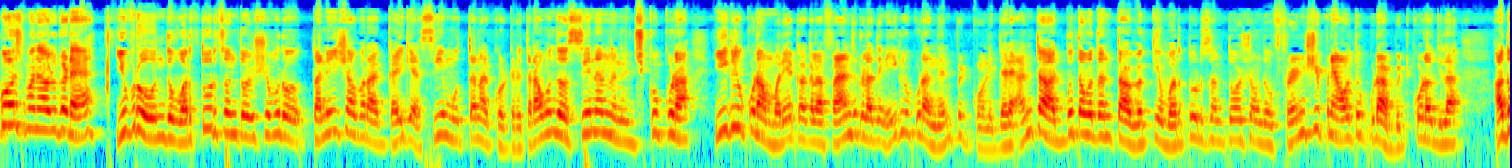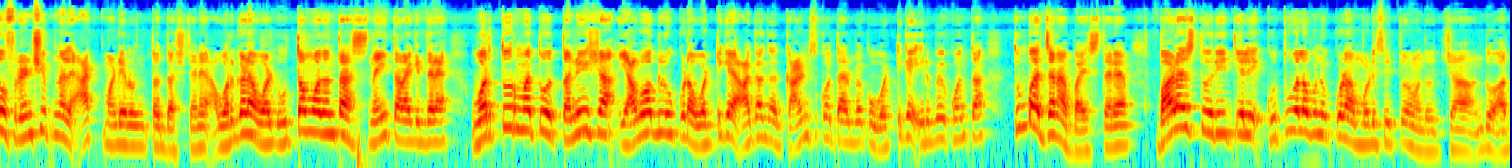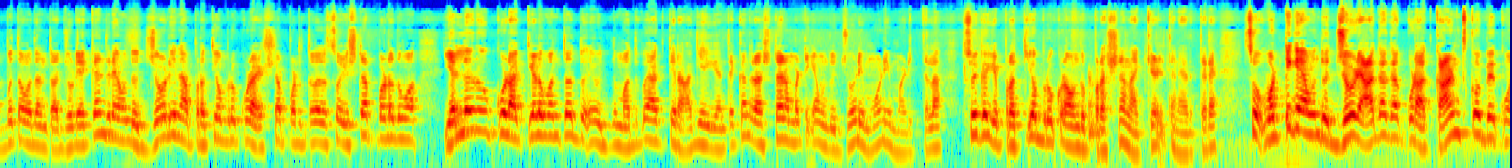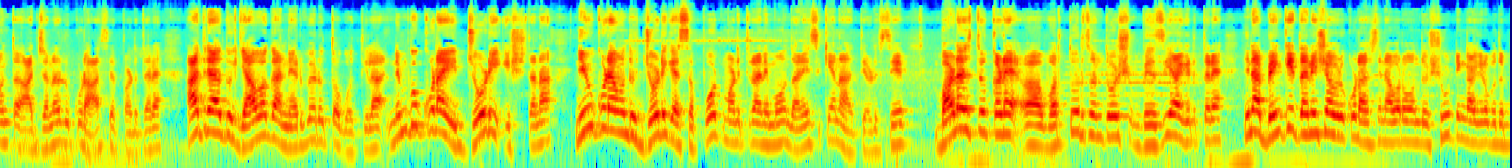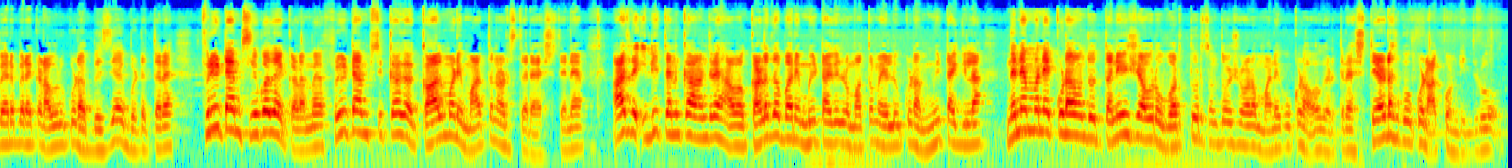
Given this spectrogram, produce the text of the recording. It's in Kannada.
ಬಾಸ್ ಮನೆ ಒಳಗಡೆ ಇವರು ಒಂದು ವರ್ತೂರ್ ಸಂತೋಷ್ ಅವರು ತನೀಶ್ ಅವರ ಕೈಗೆ ಸಿ ಮುತ್ತನ ಕೊಟ್ಟಿರ್ತಾರೆ. ಆ ಒಂದು ಸೀನನ್ನು ನಿಜಕ್ಕೂ ಕೂಡ ಈಗಲೂ ಕೂಡ ಮರೆಯೋಕ್ಕಾಗಲ್ಲ. ಫ್ಯಾನ್ಸ್ಗಳು ಅದನ್ನ ಈಗಲೂ ಕೂಡ ನೆನ್ಪಿಟ್ಕೊಂಡಿದ್ದಾರೆ. ಅಂತ ಅದ್ಭುತವಾದಂಥ ವ್ಯಕ್ತಿ ವರ್ತೂರ್ ಸಂತೋಷ್ ಒಂದು ಫ್ರೆಂಡ್ಶಿಪ್ನ ಯಾವತ್ತೂ ಕೂಡ ಬಿಟ್ಕೊಡೋದಿಲ್ಲ. ಅದು ಫ್ರೆಂಡ್ಶಿಪ್ನಲ್ಲಿ ಆ್ಯಕ್ಟ್ ಮಾಡಿರುವಂಥದ್ದು ಅಷ್ಟೇ ಹೊರಗಡೆ ಉತ್ತಮವಾದಂಥ ಸ್ನೇಹಿತರಾಗಿದ್ದಾರೆ ವರ್ತೂರ್ ಮತ್ತು ತನಿಷಾ ಯಾವಾಗಲೂ ಕೂಡ ಒಟ್ಟಿಗೆ ಆಗಾಗ ಕಾಣಿಸ್ಕೋತಾ ಇರಬೇಕು, ಒಟ್ಟಿಗೆ ಇರಬೇಕು ಅಂತ ತುಂಬ ಜನ ಬಯಸ್ತಾರೆ. ಬಹಳಷ್ಟು ರೀತಿಯಲ್ಲಿ ಕುತೂಹಲವನ್ನು ಕೂಡ ಮೂಡಿಸಿತ್ತು ಒಂದು ಜ, ಒಂದು ಅದ್ಭುತವಾದಂಥ ಜೋಡಿ. ಯಾಕೆಂದರೆ ಒಂದು ಜೋಡಿನ ಪ್ರತಿಯೊಬ್ಬರು ಕೂಡ ಇಷ್ಟಪಡ್ತಾರೆ. ಸೊ ಇಷ್ಟಪಡೋದು ಎಲ್ಲರೂ ಕೂಡ ಕೇಳುವಂಥದ್ದು ನೀವು ಮದುವೆ ಆಗ್ತೀರಾ, ಹಾಗೆ ಹೀಗೆ ಅಂತ. ಯಾಕಂದರೆ ಅಷ್ಟರ ಮಟ್ಟಿಗೆ ಒಂದು ಜೋಡಿ ಮೋಡಿ ಮಾಡಿತ್ತಲ್ಲ. ಸೊ ಹೀಗಾಗಿ ಪ್ರತಿಯೊಬ್ಬರು ಕೂಡ ಒಂದು ಪ್ರಶ್ನೆನ ಕೇಳ್ತಾನೆ ಇರ್ತಾರೆ. ಸೊ ಒಟ್ಟಿಗೆ ಒಂದು ಜೋಡಿ ಆಗಾಗ ಕೂಡ ಕಾಣಿಸ್ಕೋಬೇಕು ಅಂತ ಆ ಜನರು ಕೂಡ ಆಸೆ ಪಡ್ತಾರೆ. ಆದರೆ ಅದು ಯಾವಾಗ ನೆರವೇರುತ್ತೋ ಗೊತ್ತಿಲ್ಲ. ನಿಮಗೂ ಕೂಡ ಈ ಜೋಡಿ ಇಷ್ಟನ? ನೀವು ಕೂಡ ಒಂದು ಜೋಡಿಗೆ ಸಪೋರ್ಟ್ ಮಾಡ್ತೀರಾ? ನಿಮ್ಮ ಒಂದು ಅನಿಸಿಕೆಯನ್ನು ತಿಳಿಸಿ. ಬಹಳಷ್ಟು ಕಡೆ ವರ್ತೂರ್ ಸಂತೋಷ್ ಬ್ಯುಸಿ ಆಗಿರ್ತಾರೆ. ಇನ್ನು ಬೆಂಕಿ ತನಿಷ್ ಅವರು ಕೂಡ ಅಷ್ಟೇ ಅವರ ಒಂದು ಶೂಟಿಂಗ್ ಆಗಿರ್ಬೋದು, ಬೇರೆ ಬೇರೆ ಕಡೆ ಅವರು ಕೂಡ ಬ್ಯುಸಿ ಆಗಿಬಿಟ್ಟಿರ್ತಾರೆ. ಫ್ರೀ ಟೈಮ್ ಸಿಗೋದೇ ಕಡಿಮೆ. ಫ್ರೀ ಟೈಮ್ ಸಿಕ್ಕಾಗ ಕಾಲ್ ಮಾಡಿ ಮಾತನಾಡಿಸ್ತಾರೆ ಅಷ್ಟೇ ಆದರೆ ಇಲ್ಲಿ ತನಕ ಅಂದರೆ, ಅವ ಕಳೆದ ಬಾರಿ ಮೀಟ್ ಆಗಿದ್ರು, ಮತ್ತೊಮ್ಮೆ ಎಲ್ಲೂ ಕೂಡ ಮೀಟ್ ಆಗಿಲ್ಲ. ನೆನೆ ಮನೆ ಕೂಡ ಒಂದು ತನೀಶ್ ಅವರು, ವರ್ತೂರ್ ಸಂತೋಷ್ ಅವರ ಮನೆಗೂ ಕೂಡ ಹೋಗಿರ್ತಾರೆ. ಸ್ಟೇಟಸ್ಗೂ ಕೂಡ ಹಾಕೊಂಡಿದ್ರು.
